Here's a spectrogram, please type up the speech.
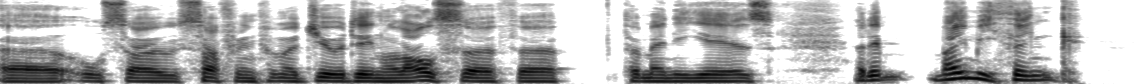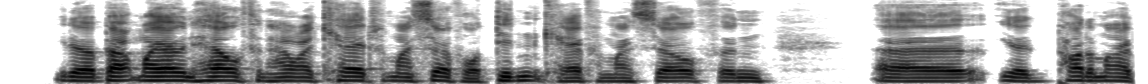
uh, also suffering from a duodenal ulcer for for many years, and it made me think, you know, about my own health and how I cared for myself or didn't care for myself, and uh, you know, part of my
